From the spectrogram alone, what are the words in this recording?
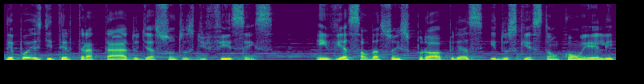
Depois de ter tratado de assuntos difíceis, envia saudações próprias e dos que estão com ele,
